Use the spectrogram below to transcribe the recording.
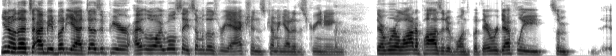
you know, that's I mean, but yeah, it does appear. I, I will say some of those reactions coming out of the screening, there were a lot of positive ones, but there were definitely some. Uh,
